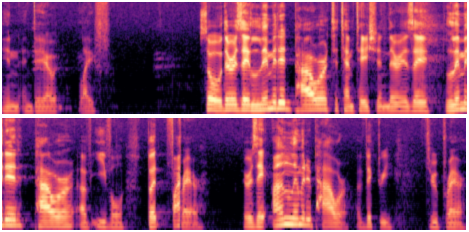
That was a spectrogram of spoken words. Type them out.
in and day out life. So there is a limited power to temptation, there is a limited power of evil, but prayer. There is a unlimited power of victory through prayer.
